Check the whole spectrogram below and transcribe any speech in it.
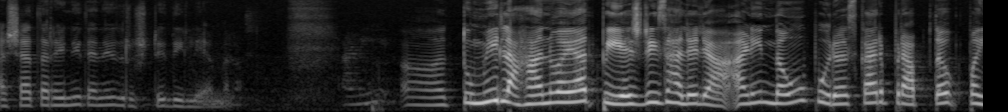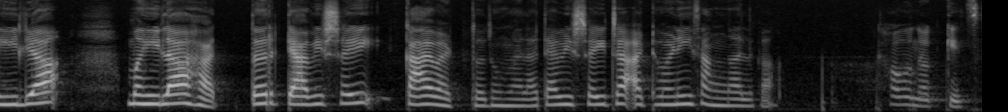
अशा तऱ्हेने त्यांनी दृष्टी दिली आहे मला. आणि तुम्ही लहान वयात पी एच डी झालेल्या आणि नऊ पुरस्कार प्राप्त पहिल्या महिला आहात तर त्याविषयी काय वाटतं तुम्हाला? त्याविषयीच्या आठवणी सांगाल का? हो नक्कीच.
